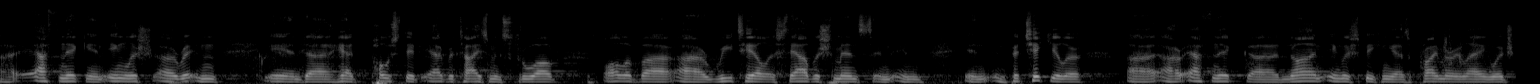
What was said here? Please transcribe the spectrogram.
uh, ethnic and English uh, written, and uh, had posted advertisements throughout all of our our retail establishments, in- in in in particular, uh, our ethnic, uh, non-English speaking as a primary language.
